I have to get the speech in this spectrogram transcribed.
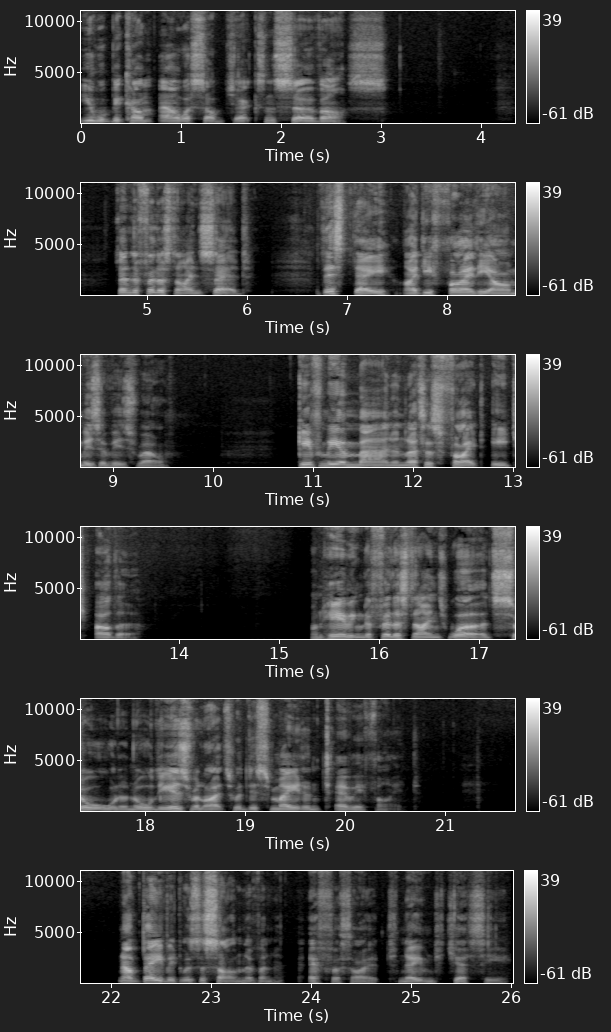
you will become our subjects and serve us. Then the Philistines said, This day I defy the armies of Israel. Give me a man and let us fight each other. On hearing the Philistines' words, Saul and all the Israelites were dismayed and terrified. Now David was the son of an Ephrathite named Jesse,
